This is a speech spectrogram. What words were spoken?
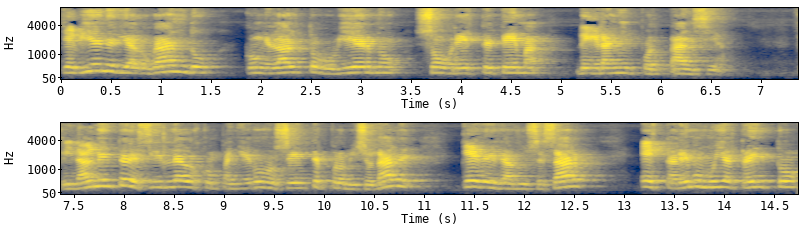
que viene dialogando con el alto gobierno sobre este tema de gran importancia. Finalmente, decirle a los compañeros docentes provisionales que desde ADUCESAR estaremos muy atentos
